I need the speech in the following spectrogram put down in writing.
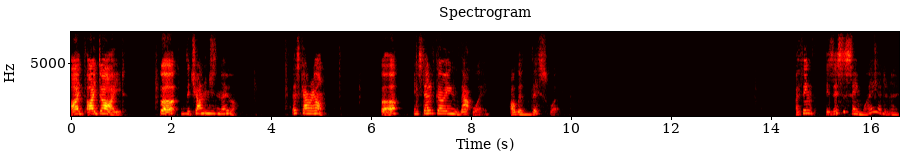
I I died, but the challenge isn't over. Let's carry on. But instead of going that way, I'll go this way. I think is this the same way? I don't know.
